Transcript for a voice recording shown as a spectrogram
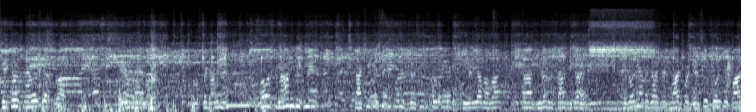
शेखर ट्रैवल है। हमारा तो उस पर डालेंगे। और यहाँ भी देखिए, काशी के सिटी पुलिस गढ़सी पुल पे खिजड़िया बाबा का जीवन वृत्तांत लिखा है। भदौलिया दशाश्वत मार्ग पर डरसी पुल के पास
